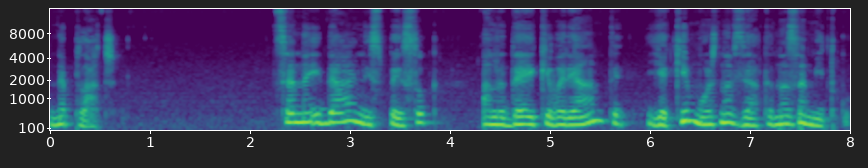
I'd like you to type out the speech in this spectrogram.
не плач. Це не ідеальний список, але деякі варіанти, які можна взяти на замітку.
